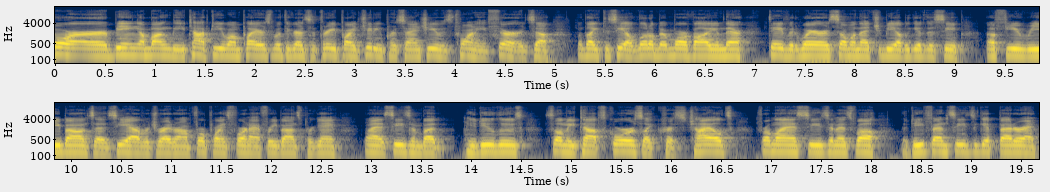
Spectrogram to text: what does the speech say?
for being among the top D1 players with regards to three point shooting percentage. He was 23rd, so would like to see a little bit more volume there. David Ware is someone that should be able to give the team a few rebounds as he averaged right around four points, four and a half rebounds per game last season, but you do lose so many top scorers like Chris Childs from last season as well. The defense needs to get better, and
